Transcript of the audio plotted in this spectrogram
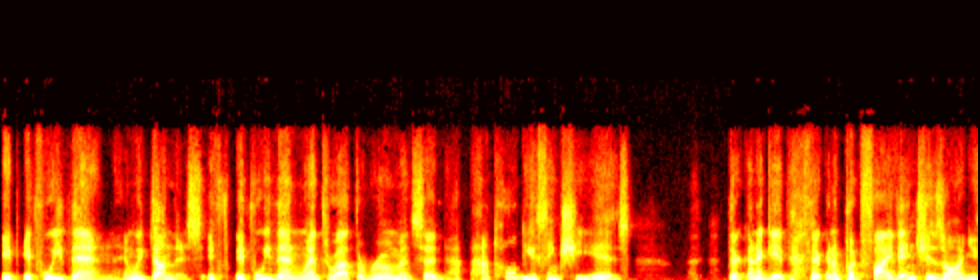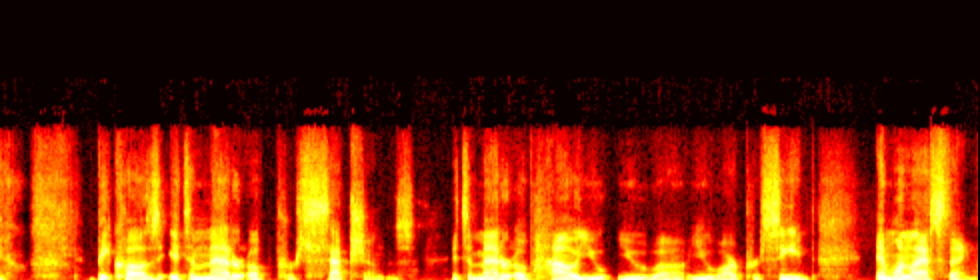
If, if we then, and we've done this, if, if we then went throughout the room and said, How tall do you think she is? They're going to give, they're going to put five inches on you because it's a matter of perceptions. It's a matter of how you you uh, you are perceived. And one last thing,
